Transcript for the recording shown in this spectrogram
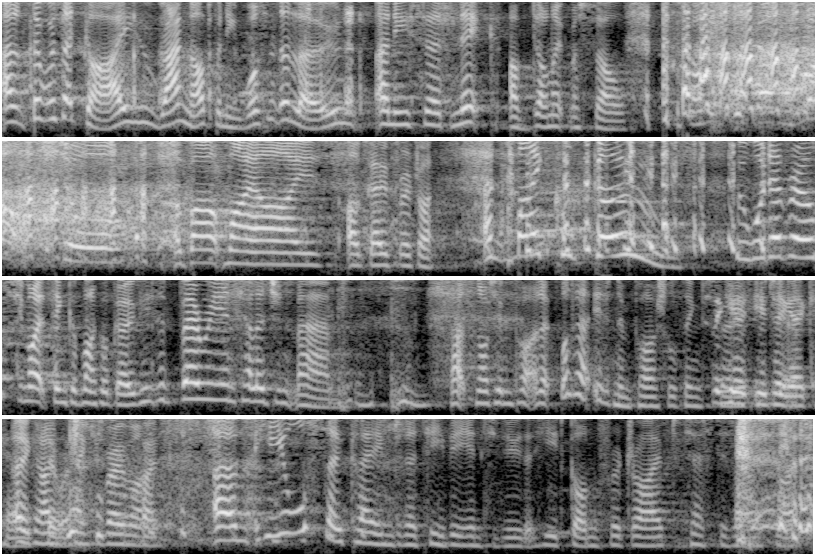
and there was a guy who rang up, and he wasn't alone, and he said, "Nick, I've done it myself. If if I'm not sure about my eyes, I'll go for a drive." And Michael Gove, who whatever else you might think of Michael Gove, he's a very intelligent man. That's not impartial. Well, that is an impartial thing to say. You're- you're doing Yeah. okay, Okay, thank you very much. Um, he also claimed in a TV interview that he'd gone for a drive to test his eyesight.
